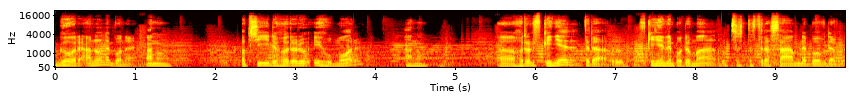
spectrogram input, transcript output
Gore, ano nebo ne? Ano. Patří do hororu i humor? Ano. Uh, horor v kině, teda v kině nebo doma, což teda sám nebo v davu?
